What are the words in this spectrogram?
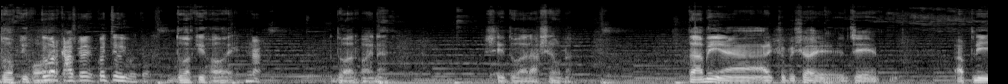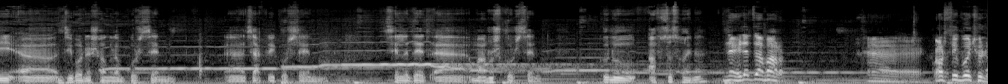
দোয়া কি হয়? তোমার কাজ করতে হইব তো? দোয়া কি হয়? না। দোয়ার হয় না। সেই দোয়ার আসেও না। তা আমি আরেকটু বিষয় যে আপনি জীবনে সংগ্রাম করছেন চাকরি করছেন ছেলেদের মানুষ করছেন কোনো আফসোস হয় না? না এটা তো আমার কর্তব্য ছিল।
